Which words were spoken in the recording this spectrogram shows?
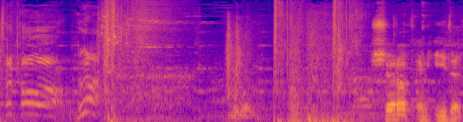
Takoa! Shut up and eat it.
